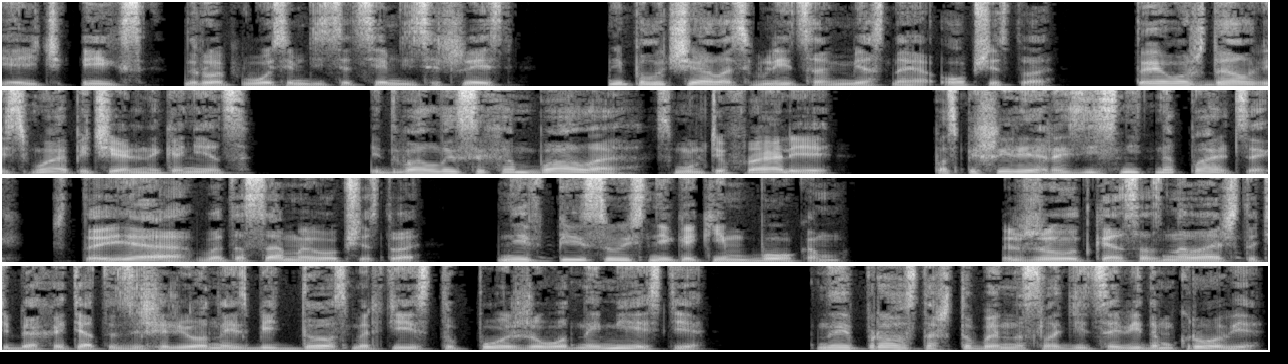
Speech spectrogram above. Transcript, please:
HX-8076 не получалось влиться в местное общество, то его ждал весьма печальный конец. И два лысых амбала с мультифралией поспешили разъяснить на пальцах, что я в это самое общество не вписываюсь никаким боком. Жутко осознавать, что тебя хотят изощренно избить до смерти из тупой животной мести, ну и просто, чтобы насладиться видом крови.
